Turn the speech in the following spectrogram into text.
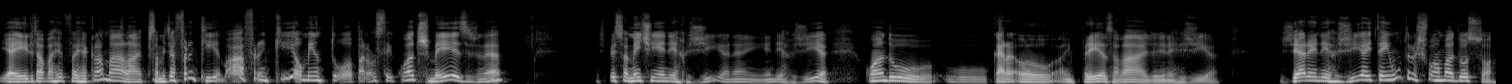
E aí ele tava, foi reclamar lá, principalmente a franquia. Ah, a franquia aumentou para não sei quantos meses, né? Especialmente em energia, né? Em energia, quando o, cara, a empresa lá de energia gera energia e tem um transformador só.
